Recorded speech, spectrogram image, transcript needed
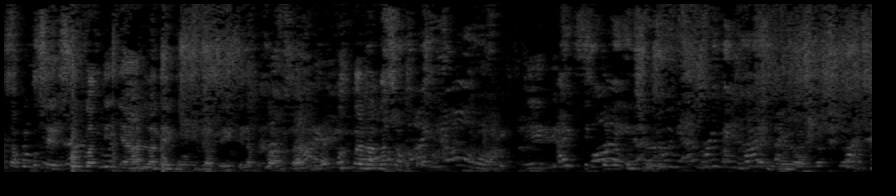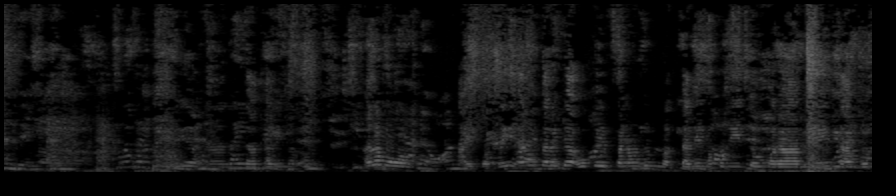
Sabi ko sa'yo, sugat din yan, lagay ko ng gabi, kinabukasan. Lupa talaga sa Effective, effective talaga siya. Alam mo, ay, patay, ano talaga, okay panahon dun, magtanim ako nito, marami, tapos,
